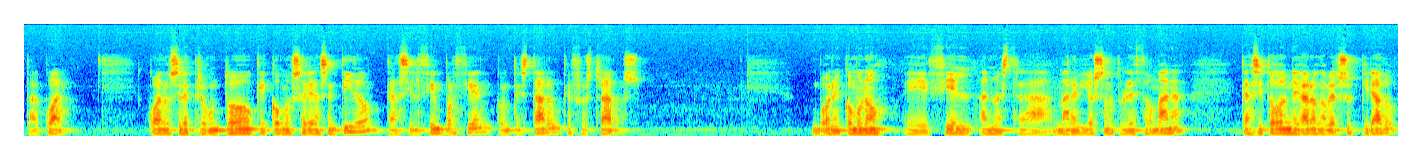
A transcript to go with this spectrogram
Tal cual. Cuando se les preguntó que cómo se habían sentido, casi el 100% contestaron que frustrados. Bueno, y cómo no, eh, fiel a nuestra maravillosa naturaleza humana, casi todos negaron haber suspirado,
